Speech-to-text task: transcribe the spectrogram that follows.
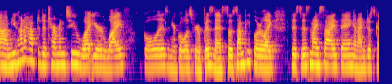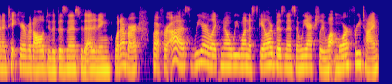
um, you kind of have to determine to what your life goal is and your goal is for your business. So some people are like, this is my side thing and I'm just going to take care of it all, do the business, do the editing, whatever. But for us, we are like, no, we want to scale our business and we actually want more free time,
